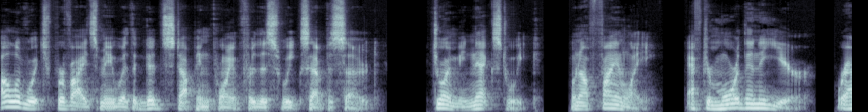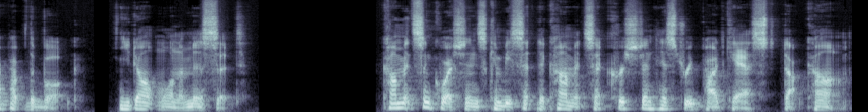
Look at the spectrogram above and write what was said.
All of which provides me with a good stopping point for this week's episode. Join me next week when I'll finally, after more than a year, wrap up the book. You don't want to miss it. Comments and questions can be sent to comments at ChristianHistoryPodcast.com.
